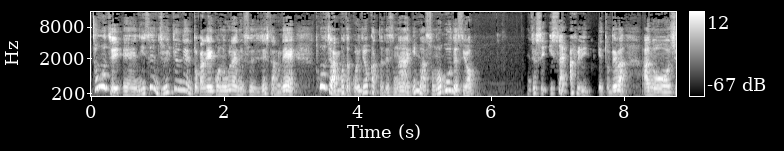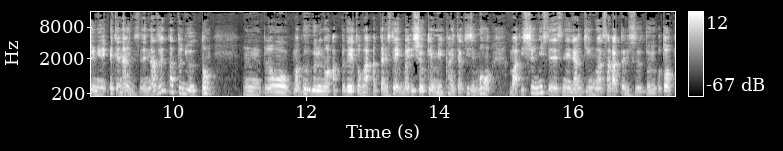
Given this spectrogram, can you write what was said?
当時、えー、2019年とかで、ね、このぐらいの数字でしたので、当時はまだこれで良かったですが、今その後ですよ。私、一切アフリエイトでは、あの、収入得てないんですね。なぜかというと、うんと、まあ、Google のアップデートがあったりして、まあ、一生懸命書いた記事も、まあ、一瞬にしてですね、ランキングが下がったりするということ、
